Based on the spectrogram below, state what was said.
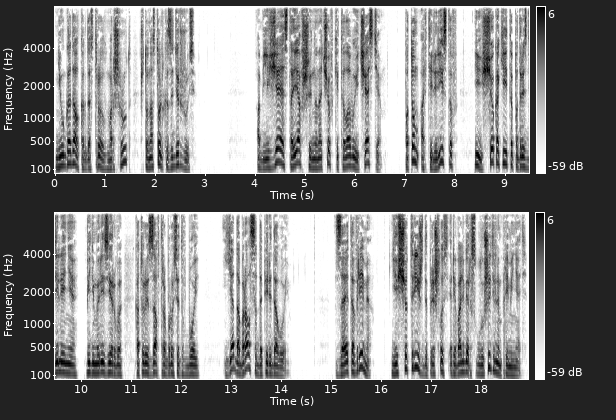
Не угадал, когда строил маршрут, что настолько задержусь. Объезжая стоявшие на ночевке тыловые части, потом артиллеристов и еще какие-то подразделения, видимо, резервы, которые завтра бросят в бой, я добрался до передовой. За это время еще трижды пришлось револьвер с глушителем применять.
